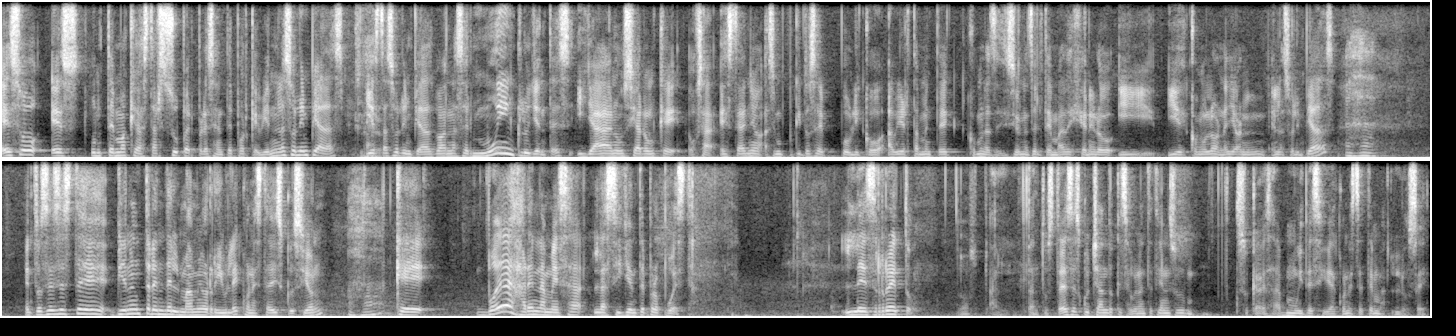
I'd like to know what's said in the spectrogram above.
eso es un tema que va a estar súper presente porque vienen las Olimpiadas Claro. y estas Olimpiadas van a ser muy incluyentes y ya anunciaron que, o sea, este año hace un poquito se publicó abiertamente como las decisiones del tema de género y, y de cómo lo van a llevar en, en las Olimpiadas. Ajá, Entonces, este viene un tren del mame horrible con esta discusión ajá. que voy a dejar en la mesa la siguiente propuesta. Les reto, tanto ustedes escuchando que seguramente tienen su, su cabeza muy decidida con este tema, lo sé,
